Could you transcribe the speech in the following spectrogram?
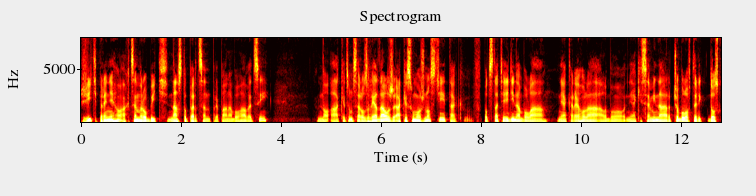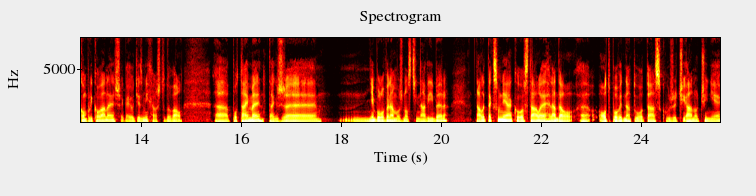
žiť pre Neho a chcem robiť na 100% pre Pána Boha veci. No a keď som sa rozhliadal, že aké sú možnosti, tak v podstate jediná bola nejaká rehoľa alebo nejaký seminár, čo bolo vtedy dosť komplikované, však aj otec Michal študoval po tajme, takže nebolo veľa možností na výber. Ale tak som nejako stále hľadal e, odpoveď na tú otázku, že či áno, či nie.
